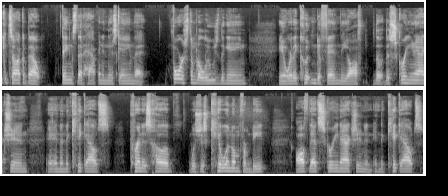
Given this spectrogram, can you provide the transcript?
could talk about things that happened in this game that forced them to lose the game. You know, where they couldn't defend the off the, the screen action and then the kickouts. Prentiss Hubb was just killing them from deep off that screen action and, and the kickouts.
